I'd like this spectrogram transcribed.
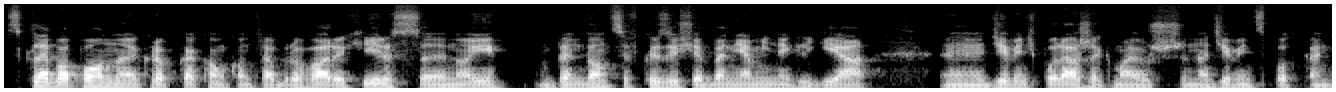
Sklepopon.com kontra Browary Hills, no i będący w kryzysie Benjaminek Ligi A 9 porażek ma już na 9 spotkań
